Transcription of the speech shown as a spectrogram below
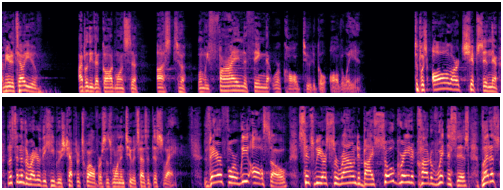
I'm here to tell you, I believe that God wants to, us to, when we find the thing that we're called to, to go all the way in. To push all our chips in there. Listen to the writer of the Hebrews, chapter 12, verses 1 and 2. It says it this way. Therefore, we also, since we are surrounded by so great a cloud of witnesses, let us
